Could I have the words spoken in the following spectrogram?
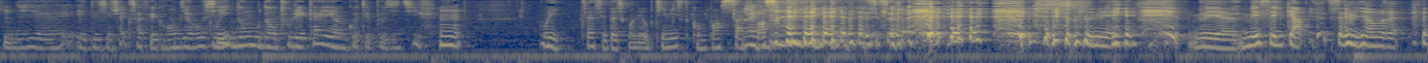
tu dis, euh, et des échecs, ça fait grandir aussi. Donc, dans tous les cas, il y a un côté positif. Mm. Oui, ça, c'est parce qu'on est optimiste qu'on pense ça, je pense. mais mais, euh, mais c'est le cas, c'est bien vrai.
